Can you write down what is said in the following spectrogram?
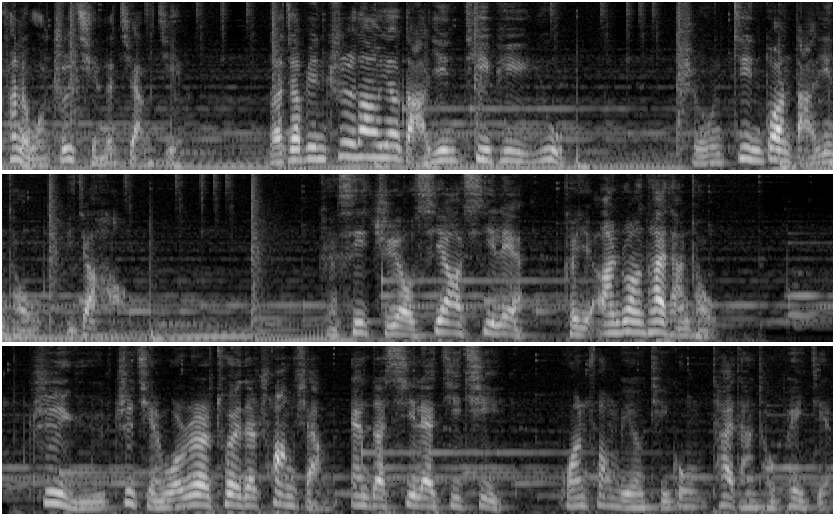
看了我之前的讲解，大家便知道要打印 TPU，使用近段打印头比较好。可惜只有 C2 系列可以安装泰坦头。至于之前我热推的创想 End 系列机器，官方没有提供泰坦头配件。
